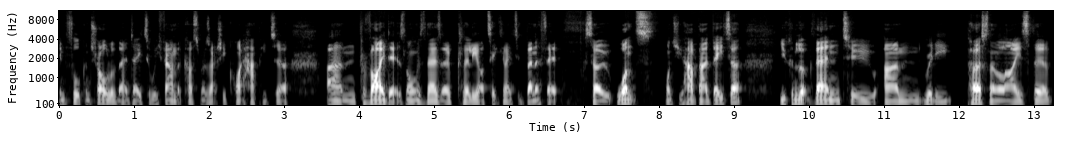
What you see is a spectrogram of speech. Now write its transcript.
in full control of their data. We found that customers are actually quite happy to um, provide it as long as there's a clearly articulated benefit. So once once you have that data, you can look then to um, really personalize the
